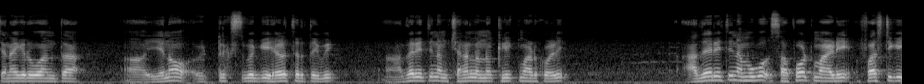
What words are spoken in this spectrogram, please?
ಚೆನ್ನಾಗಿರುವಂಥ ಏನೋ ಟ್ರಿಕ್ಸ್ ಬಗ್ಗೆ ಹೇಳ್ತಿರ್ತೀವಿ. ಅದೇ ರೀತಿ ನಮ್ಮ ಚಾನಲನ್ನು ಕ್ಲಿಕ್ ಮಾಡ್ಕೊಳ್ಳಿ. ಅದೇ ರೀತಿ ನಮಗೂ ಸಪೋರ್ಟ್ ಮಾಡಿ. ಫಸ್ಟಿಗೆ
